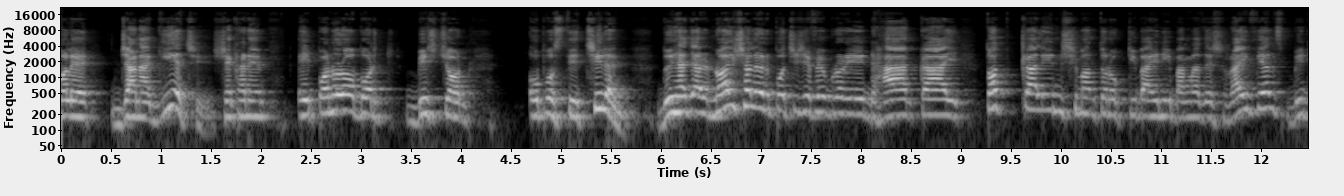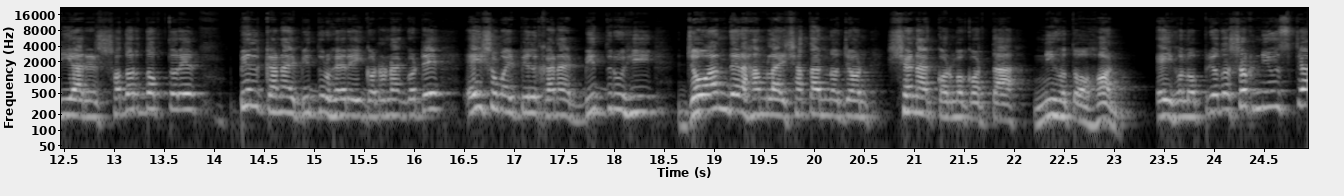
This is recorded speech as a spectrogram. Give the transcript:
বলে জানা গিয়েছে। সেখানে এই পনেরো বিশ জন উপস্থিত ছিলেন। দুই হাজার নয় সালের পঁচিশে ফেব্রুয়ারি ঢাকায় তৎকালীন সীমান্তরক্ষী বাহিনী বাংলাদেশ রাইফেলস বিডিআর এর সদর দপ্তরে পিলখানায় বিদ্রোহের এই ঘটনা ঘটে। এই সময় পিলখানায় বিদ্রোহী জওয়ানদের হামলায় সাতান্ন জন সেনা কর্মকর্তা নিহত হন। এই হলো প্রিয় দর্শক নিউজটা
